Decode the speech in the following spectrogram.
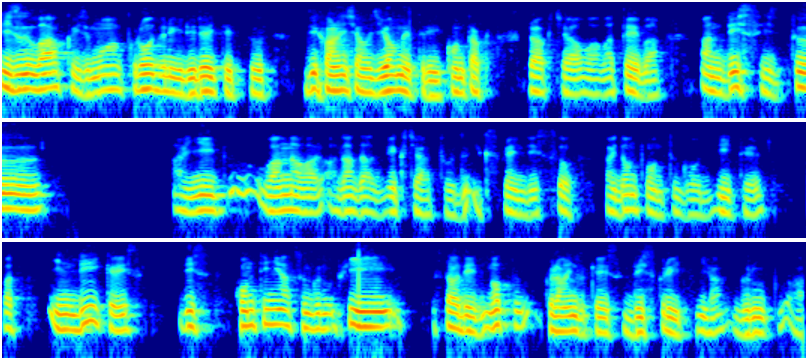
his work is more closely related to differential geometry, contact structure, or whatever. And this is too I need one hour, another lecture to explain this, so I don't want to go detail. But in Lie case, this continuous group, he studied not Klein's case discrete, yeah, group uh,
